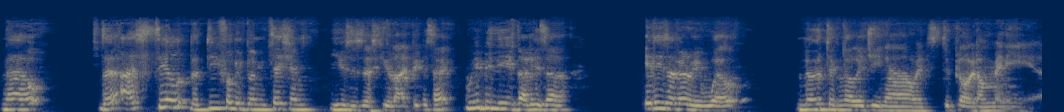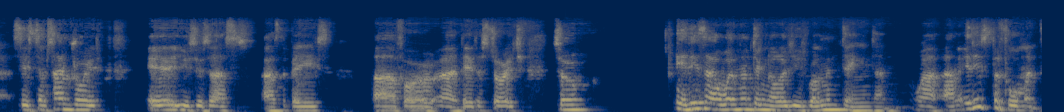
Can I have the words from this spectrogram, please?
Now, the, I still the default implementation uses SQLite because I, we believe that is a it is a very well known technology now. It's deployed on many uh, systems. Android uses us as the base uh, for uh, data storage. So it is a well-known technology. It's well maintained and well, and it is performant.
